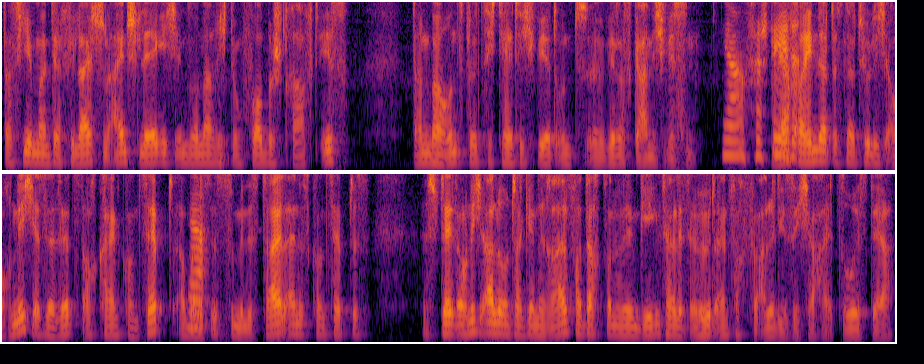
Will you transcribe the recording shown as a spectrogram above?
dass jemand, der vielleicht schon einschlägig in so einer Richtung vorbestraft ist, dann bei uns plötzlich tätig wird und äh, wir das gar nicht wissen. Ja, verstehe. Mehr verhindert es natürlich auch nicht. Es ersetzt auch kein Konzept, aber ja. es ist zumindest Teil eines Konzeptes. Es stellt auch nicht alle unter Generalverdacht, sondern im Gegenteil, es erhöht einfach für alle die Sicherheit. So ist der,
